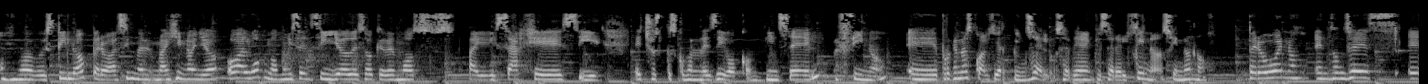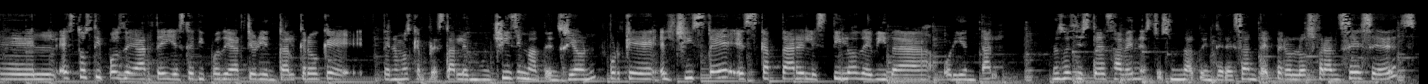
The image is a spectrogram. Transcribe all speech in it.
un nuevo estilo, pero así me lo imagino yo. O algo como muy sencillo de eso que vemos paisajes y hechos pues como les digo con pincel fino, eh, porque no es cualquier pincel, o sea, tiene que ser el fino, si no, no. Pero bueno, entonces el, estos tipos de arte y este tipo de arte oriental creo que tenemos que prestarle muchísima atención porque el chiste es captar el estilo de vida oriental. No sé si ustedes saben, esto es un dato interesante, pero los franceses,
